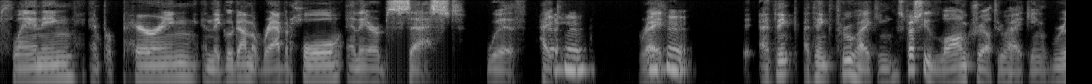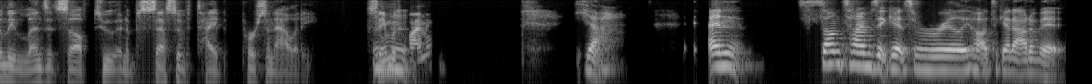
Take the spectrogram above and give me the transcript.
planning and preparing, and they go down the rabbit hole and they are obsessed with hiking, mm-hmm. right? Mm-hmm. I think I think through hiking, especially long trail through hiking, really lends itself to an obsessive type personality. Same mm-hmm. with climbing. Yeah. And sometimes it gets really hard to get out of it.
